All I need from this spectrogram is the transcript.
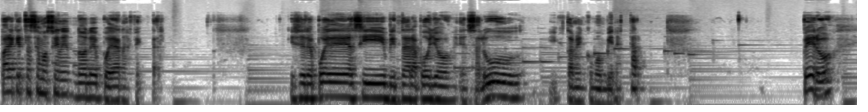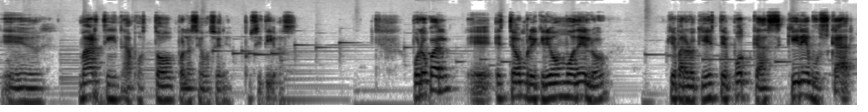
para que estas emociones no le puedan afectar. Y se le puede así brindar apoyo en salud y también como en bienestar. Pero eh, Martin apostó por las emociones positivas. Por lo cual, eh, este hombre creó un modelo que para lo que este podcast quiere buscar,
